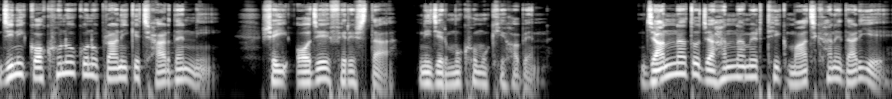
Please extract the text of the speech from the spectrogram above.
যিনি কখনও কোনো প্রাণীকে ছাড় দেননি, সেই অজে ফেরেশতা নিজের মুখোমুখি হবেন। জান্নাত ও জাহান্নামের ঠিক মাঝখানে দাঁড়িয়ে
